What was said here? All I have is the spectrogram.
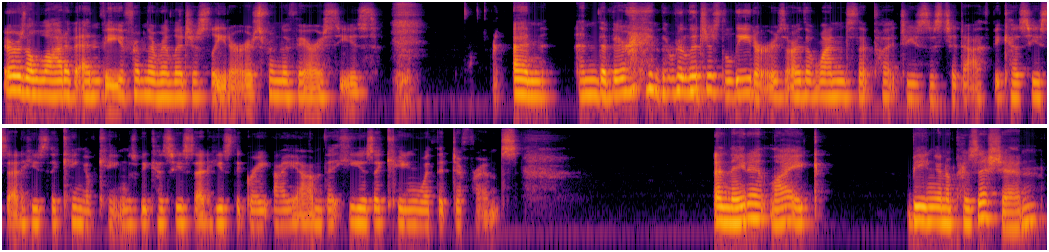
There was a lot of envy from the religious leaders, from the Pharisees. And and the very the religious leaders are the ones that put Jesus to death because he said he's the king of kings because he said he's the great I am that he is a king with a difference and they didn't like being in a position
